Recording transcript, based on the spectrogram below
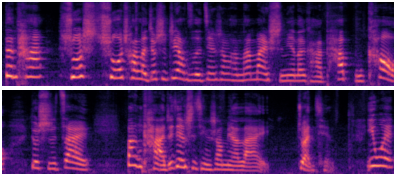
但他说说穿了就是这样子的健身房，他卖十年的卡，他不靠就是在办卡这件事情上面来赚钱，因为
